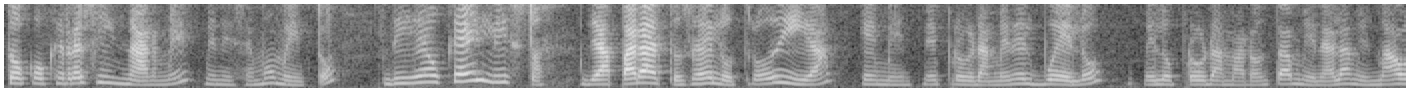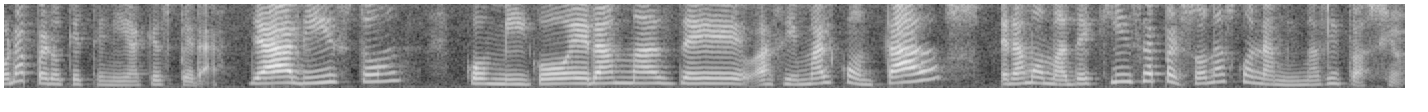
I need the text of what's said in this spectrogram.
Tocó que resignarme en ese momento dije, ok, listo. Ya para entonces el otro día que me, me programen el vuelo, me lo programaron también a la misma hora, pero que tenía que esperar. Ya listo. Conmigo eran más de, así mal contados, éramos más de 15 personas con la misma situación.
